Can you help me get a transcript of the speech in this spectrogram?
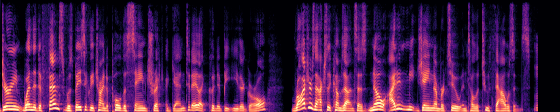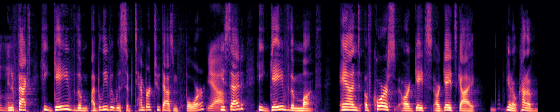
during when the defense was basically trying to pull the same trick again today, like couldn't it be either girl? Rogers actually comes out and says, "No, I didn't meet Jane number 2 until the 2000s." And in fact, he gave the I believe it was September 2004. Yeah. He said he gave the month. And of course, our Gaetz our Gaetz guy, you know, kind of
